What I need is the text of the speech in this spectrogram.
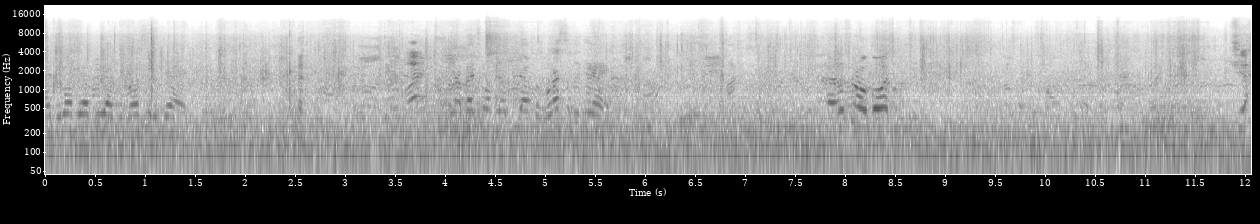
Bet you won't be able to do that the rest of the game. What? Yeah, I bet you won't be able to do that the rest of the game. Hey, let's roll, boys. Yeah.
